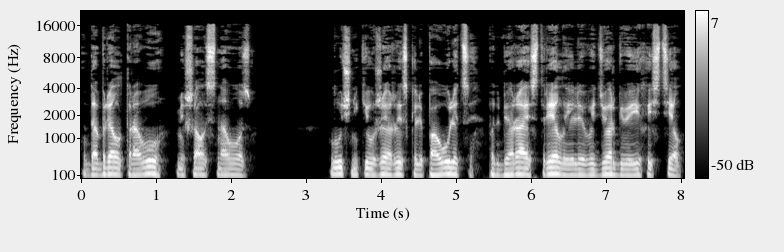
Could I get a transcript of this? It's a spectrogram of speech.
удобряла траву, мешалась с навозом. Лучники уже рыскали по улице, подбирая стрелы или выдергивая их из тел.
